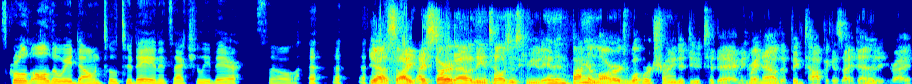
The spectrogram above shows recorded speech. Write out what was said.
scrolled all the way down till today, and it's actually there. So yeah, so I, I started out in the intelligence community, and, and by and large, what we're trying to do today. I mean, right now the big topic is identity, right?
